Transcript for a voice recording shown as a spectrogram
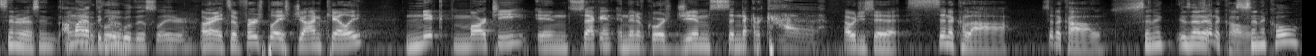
It's interesting. I don't might have have to clue. Google this later. All right, so first place, John Kelly. Nick Marty in second, and then, of course, Jim Senecal. How would you say that? Senecal. Senecal. Cynic is that Cynical. it? Cynical.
